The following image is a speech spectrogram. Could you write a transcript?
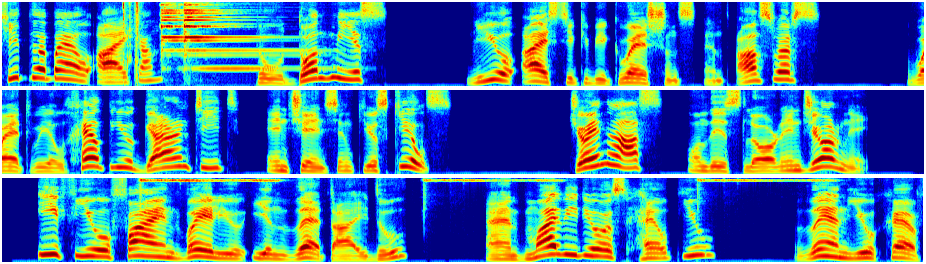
hit the bell icon to don't miss new ISTQB questions and answers that will help you guaranteed enhancing your skills. Join us on this learning journey. If you find value in that I do and my videos help you, then you have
